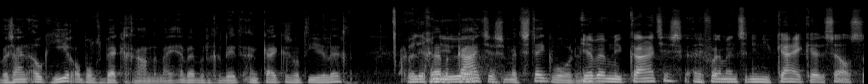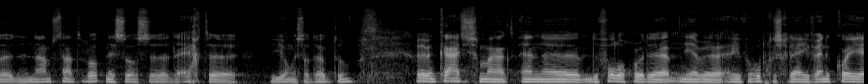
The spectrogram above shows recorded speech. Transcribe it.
we zijn ook hier op ons bek gegaan ermee. En we hebben er geleerd. En kijk eens wat hier ligt. We liggen hebben nu... eh, kaartjes met steekwoorden. Ja, we hebben nu kaartjes. Voor de mensen die nu kijken, zelfs de naam staat erop. Net zoals de echte de jongens dat ook doen. We hebben kaartjes gemaakt en eh, de volgorde die hebben we even opgeschreven. En dan, kon je,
